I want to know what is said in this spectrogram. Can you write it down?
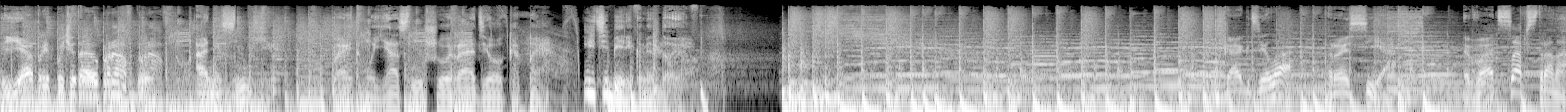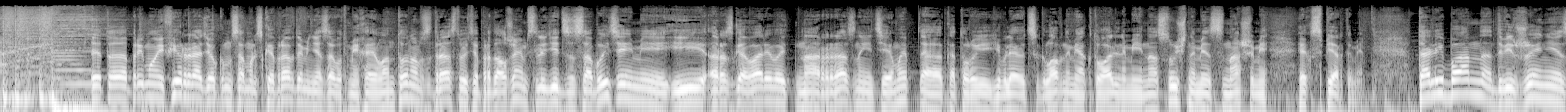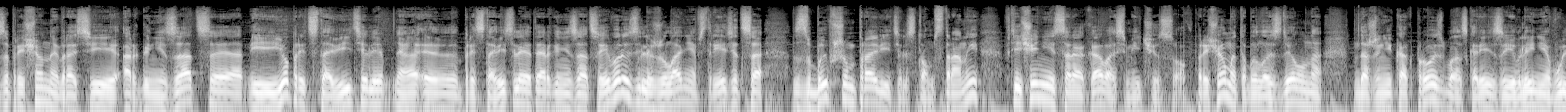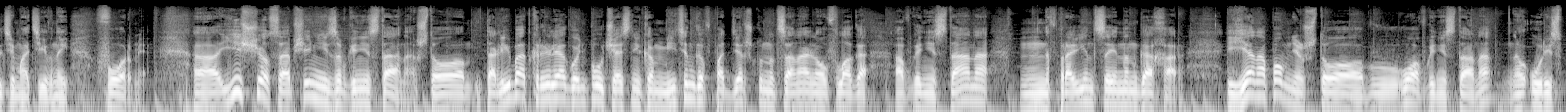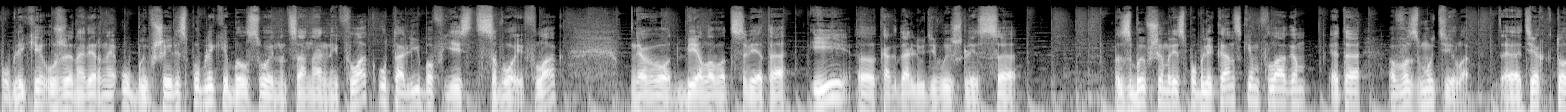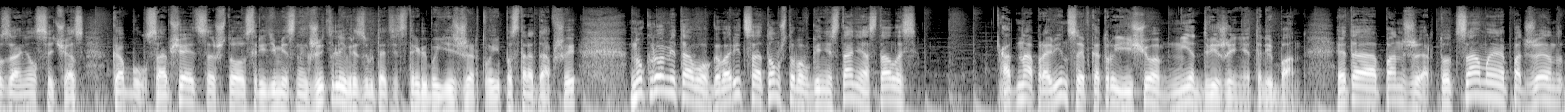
Я предпочитаю правду, правду, а не слухи. Поэтому я слушаю Радио КП. И тебе рекомендую. Как дела, Россия? Ватсап-страна! Это прямой эфир радио «Комсомольская правда». Меня зовут Михаил Антонов. Здравствуйте. Продолжаем следить за событиями и разговаривать на разные темы, э, которые являются главными, актуальными и насущными с нашими экспертами. Талибан – движение, запрещенное в России организация, и ее представители, э, э, представители этой организации выразили желание встретиться с бывшим правительством страны в течение 48 часов. Причем это было сделано даже не как просьба, а скорее заявление заявление в ультимативной форме. А, еще сообщение из Афганистана, что талибы открыли огонь по участникам митинга в поддержку национального флага Афганистана в провинции Нангахар. Я напомню, что у Афганистана, у республики, уже, наверное, у бывшей республики был свой национальный флаг, у талибов есть свой флаг вот, белого цвета. И э, когда люди вышли с с бывшим республиканским флагом. Это возмутило э, тех, кто занял сейчас Кабул. Сообщается, что среди местных жителей в результате стрельбы есть жертвы и пострадавшие. Но, кроме того, говорится о том, что в Афганистане осталось Одна провинция, в которой еще нет движения Талибан. Это Панжер. Тот самое Паджер,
